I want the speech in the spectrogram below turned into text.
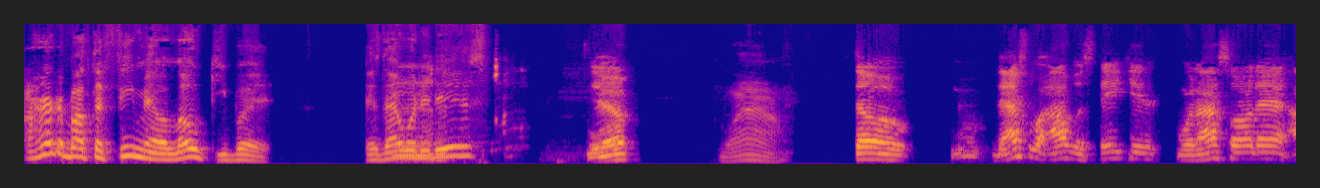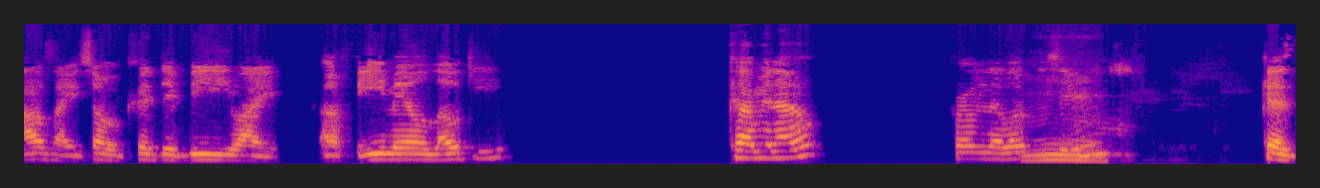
I heard about the female Loki, but is that what it Mhm. is? Yep. Wow. So that's what I was thinking when I saw that. I was like, so could it be like a female Loki coming out from the Loki Mm. series? Because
